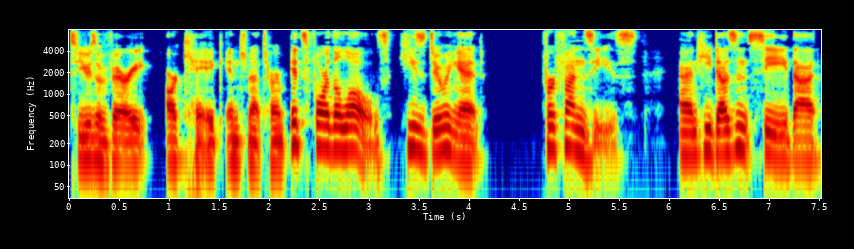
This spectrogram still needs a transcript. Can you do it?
to use a very archaic internet term, it's for the lulz. He's doing it for funsies. And he doesn't see that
